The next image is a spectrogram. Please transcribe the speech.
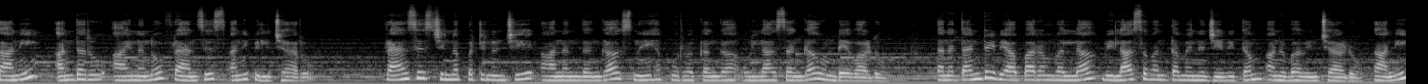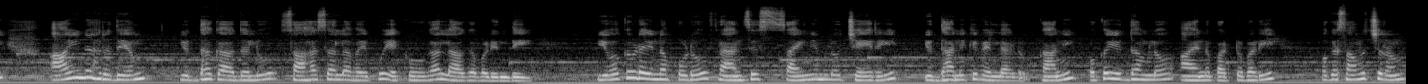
కానీ అందరూ ఆయనను ఫ్రాన్సిస్ అని పిలిచారు. ఫ్రాన్సిస్ చిన్నప్పటి నుంచి ఆనందంగా స్నేహపూర్వకంగా ఉల్లాసంగా ఉండేవాడు. తన తండ్రి వ్యాపారం వల్ల విలాసవంతమైన జీవితం అనుభవించాడు. కానీ ఆయన హృదయం యుద్ధగాథలు సాహసాల వైపు ఎక్కువగా లాగబడింది. యువకుడైనప్పుడు ఫ్రాన్సిస్ సైన్యంలో చేరి యుద్ధానికి వెళ్ళాడు. కానీ ఒక యుద్ధంలో ఆయన పట్టుబడి ఒక సంవత్సరం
